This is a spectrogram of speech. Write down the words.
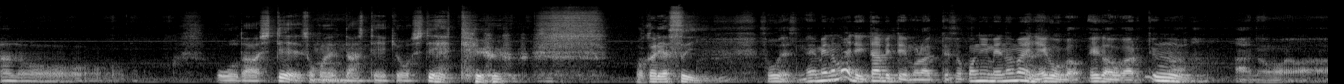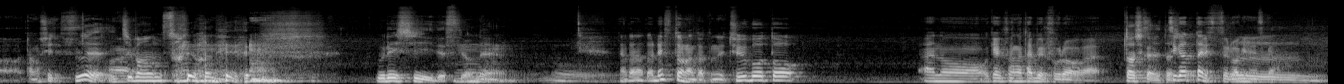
あのオーダーしてそこで出す、提供してっていう分かりやすい。そうですね。目の前で食べてもらってそこに目の前に笑顔が,、笑顔があるっていうのは、うん。あの楽しいです。ね、はい。一番それはね 嬉しいですよね、うんなかなかレストランだとね厨房とあのお客さんが食べるフロアが確かに違ったりするわけですか。うん。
